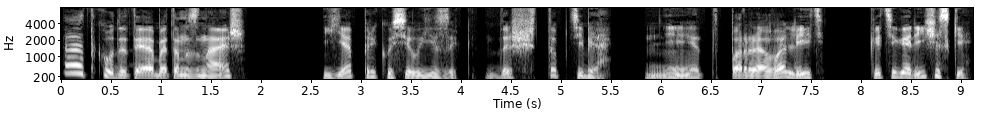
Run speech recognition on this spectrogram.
Откуда ты об этом знаешь?» Я прикусил язык. «Да чтоб тебя! Нет, пора валить. Категорически».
